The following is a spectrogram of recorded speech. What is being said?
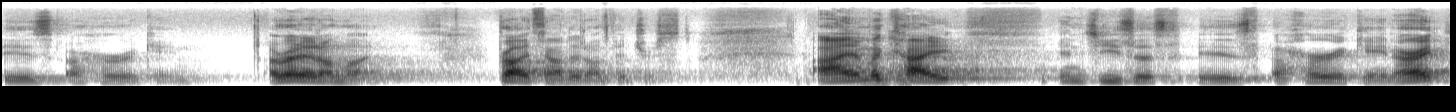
is a hurricane. I read it online. Probably found it on Pinterest. I am a kite and Jesus is a hurricane. All right?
